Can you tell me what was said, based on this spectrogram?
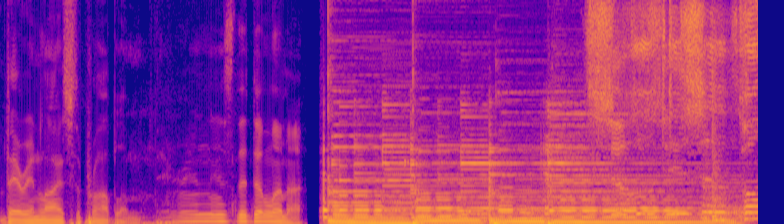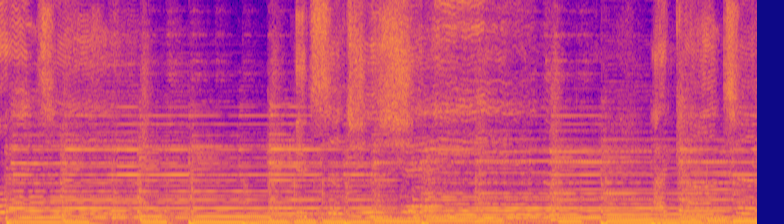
therein lies the problem. Therein is the dilemma. So disappointed. It's such a shame. Turn back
